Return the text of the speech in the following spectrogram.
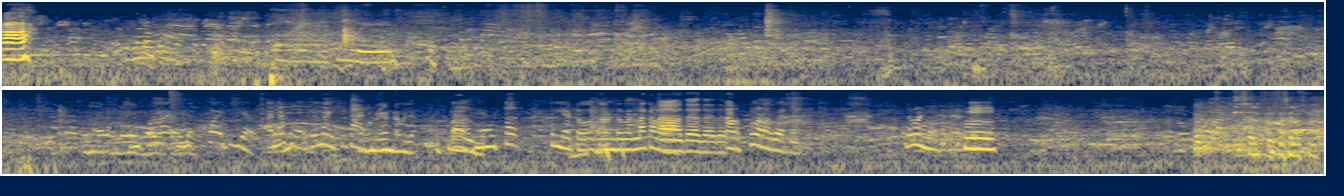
ആ മൂത്തില്ല കേട്ടോ അതുകൊണ്ട് വെള്ള കളർ കറുപ്പ് കളർ വരണം ഇത് മഞ്ഞല്ലേ ഉം. സെൽഫി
